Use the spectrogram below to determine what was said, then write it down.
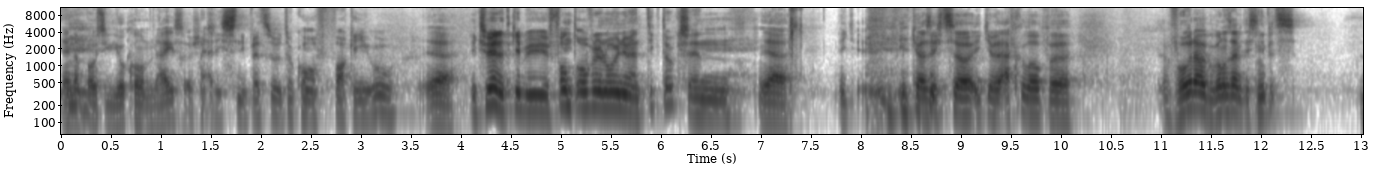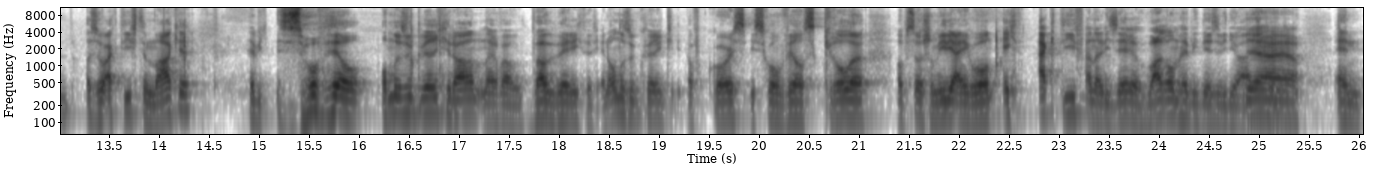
En dan post ik die ook gewoon op mijn eigen socials. ja, die snippets doen het ook gewoon fucking goed. Ja. Ik zweer het, ik heb je font overgenomen in mijn TikToks en... Ja, ik, ik, ik was echt zo... Ik heb de afgelopen... Voordat we begonnen zijn met die snippets, zo actief te maken, heb ik zoveel onderzoekwerk gedaan naar van wat werkt er. En onderzoekwerk, of course, is gewoon veel scrollen op social media en gewoon echt actief analyseren waarom heb ik deze video uitgesproken. Ja, ja. En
